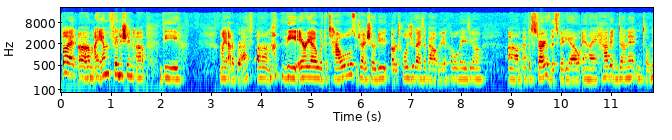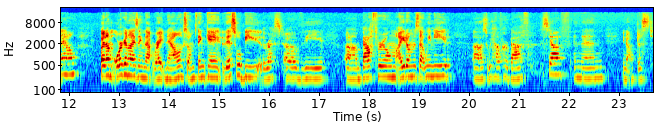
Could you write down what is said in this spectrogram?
But um, I am finishing up the, oh my god, of breath, um, the area with the towels, which I showed you or told you guys about maybe a couple days ago um, at the start of this video and I haven't done it until now but I'm organizing that right now so I'm thinking this will be the rest of the um, bathroom items that we need uh, so we have her bath stuff and then you know just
